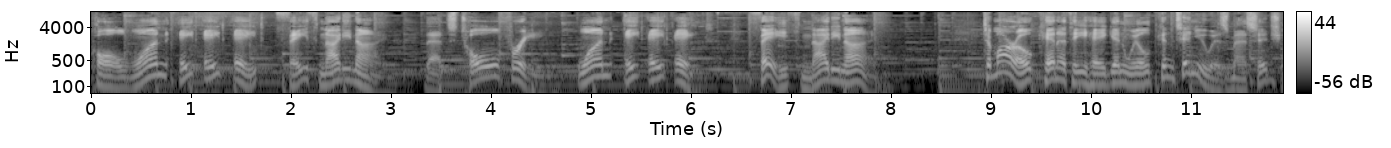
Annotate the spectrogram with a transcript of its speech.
Call 1 888 Faith 99. That's toll free 1 888 Faith 99. Tomorrow, Kenneth E. Hagin will continue his message,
